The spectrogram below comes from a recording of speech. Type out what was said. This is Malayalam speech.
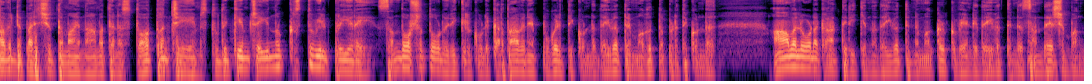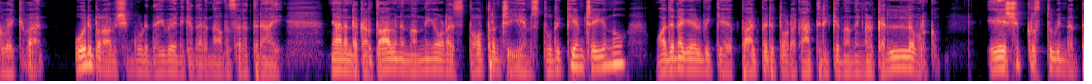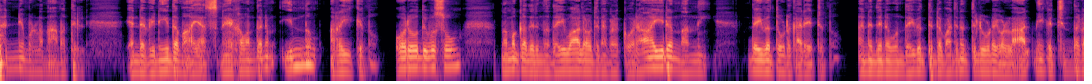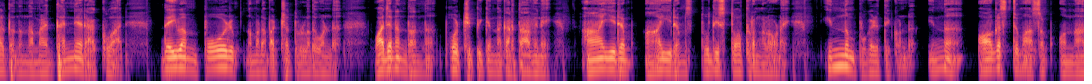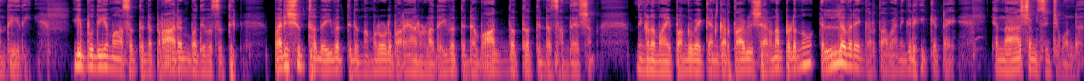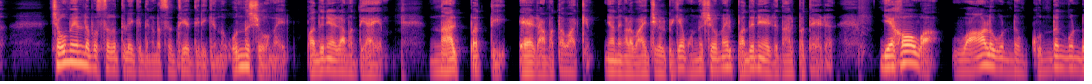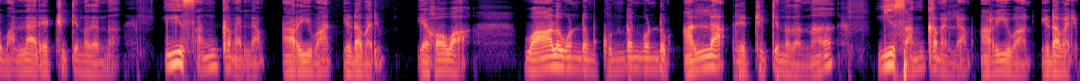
കർത്താവിന്റെ പരിശുദ്ധമായ നാമത്തിന് സ്തോത്രം ചെയ്യുകയും സ്തുതിക്കുകയും ചെയ്യുന്നു. ക്രിസ്തുവിൽ പ്രിയരെ സന്തോഷത്തോടൊരിക്കൽ കൂടി കർത്താവിനെ പുകഴ്ത്തിക്കൊണ്ട് ദൈവത്തെ മഹത്വപ്പെടുത്തിക്കൊണ്ട് ആവലോടെ കാത്തിരിക്കുന്ന ദൈവത്തിന്റെ മക്കൾക്ക് വേണ്ടി ദൈവത്തിന്റെ സന്ദേശം പങ്കുവയ്ക്കുവാൻ ഒരു പ്രാവശ്യം കൂടി ദൈവം എനിക്ക് തരുന്ന അവസരത്തിനായി ഞാൻ എന്റെ കർത്താവിന് നന്ദിയോടെ സ്തോത്രം ചെയ്യുകയും സ്തുതിക്കുകയും ചെയ്യുന്നു. വചന കേൾവിക്ക് താല്പര്യത്തോടെ കാത്തിരിക്കുന്ന നിങ്ങൾക്കെല്ലാവർക്കും യേശുക്രിസ്തുവിന്റെ ധന്യമുള്ള നാമത്തിൽ എന്റെ വിനീതമായ സ്നേഹവന്ദനം ഇന്നും അറിയിക്കുന്നു. ഓരോ ദിവസവും നമുക്കതിരുന്ന ദൈവാലോചനകൾക്ക് ഒരായിരം നന്ദി ദൈവത്തോട് കരയറ്റുന്നു. അനുദിനവും ദൈവത്തിന്റെ വചനത്തിലൂടെയുള്ള ആത്മീക ചിന്തകൾ തന്ന് നമ്മളെ ധന്യരാക്കുവാൻ ദൈവം ഇപ്പോഴും നമ്മുടെ പക്ഷത്തുള്ളതുകൊണ്ട് വചനം തന്ന് പോഷിപ്പിക്കുന്ന കർത്താവിനെ ആയിരം ആയിരം സ്തുതി സ്തോത്രങ്ങളോടെ ഇന്നും പുകഴ്ത്തിക്കൊണ്ട് ഇന്ന് ഓഗസ്റ്റ് മാസം ഒന്നാം തീയതി ഈ പുതിയ മാസത്തിന്റെ പ്രാരംഭ ദിവസത്തിൽ പരിശുദ്ധ ദൈവത്തിന് നമ്മളോട് പറയാനുള്ള ദൈവത്തിന്റെ വാഗ്ദത്വത്തിന്റെ സന്ദേശം നിങ്ങളുമായി പങ്കുവയ്ക്കാൻ കർത്താവിൽ ശരണപ്പെടുന്നു. എല്ലാവരെയും കർത്താവ് അനുഗ്രഹിക്കട്ടെ എന്ന് ആശംസിച്ചുകൊണ്ട് ചൗമേലിന്റെ പുസ്തകത്തിലേക്ക് നിങ്ങളുടെ ശ്രദ്ധയെ തിരിക്കുന്നു ഒന്ന് ഷോമേൽ പതിനേഴാം അധ്യായം നാൽപ്പത്തി ഏഴാമത്തെ വാക്യം. ഞാൻ നിങ്ങളെ വായിച്ചു കേൾപ്പിക്കാം. ഒന്ന് ഷോമേൽ പതിനേഴ് നാൽപ്പത്തേഴ് യഹോവ വാളുകൊണ്ടും കുന്തം കൊണ്ടും കൊണ്ടുമല്ല രക്ഷിക്കുന്നതെന്ന് ഈ സംഘമെല്ലാം അറിയുവാൻ ഇടവരും. യഹോവ വാളുകൊണ്ടും കുന്തം കൊണ്ടും അല്ല രക്ഷിക്കുന്നതെന്ന് ഈ സംഘമെല്ലാം അറിയുവാൻ ഇടവരും.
